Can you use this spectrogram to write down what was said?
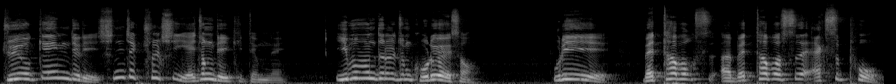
주요 게임들이 신작 출시 예정돼 있기 때문에 이 부분들을 좀 고려해서 우리 메타버스 아, 메타버스 엑스포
